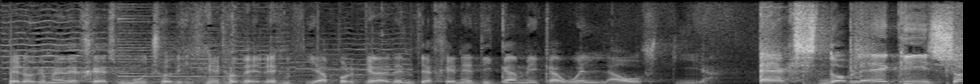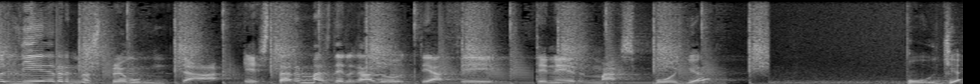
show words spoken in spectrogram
Espero que me dejes mucho dinero de herencia porque la herencia genética me cago en la hostia. X Soldier nos pregunta, ¿estar más delgado te hace tener más polla? Polla,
